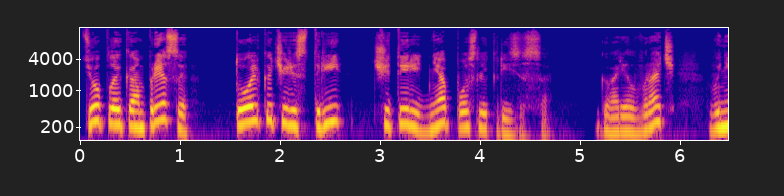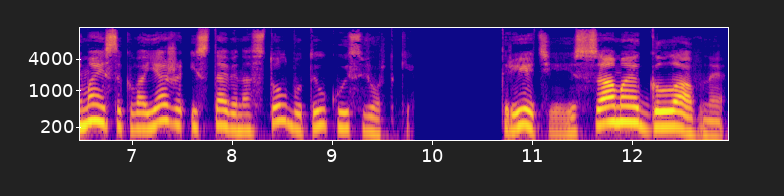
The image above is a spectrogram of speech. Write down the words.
Теплые компрессы только через 3-4 дня после кризиса, — говорил врач, вынимая из саквояжа и ставя на стол бутылку и свертки. Третье и самое главное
